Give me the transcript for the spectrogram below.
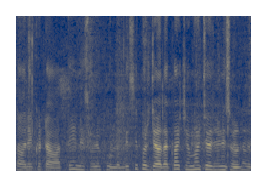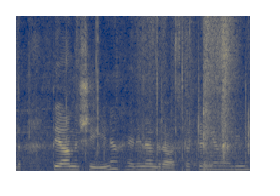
ਸਾਰੇ ਕਟਾਤੇ, ਇੰਨੇ ਸੋਹਣੇ ਫੁੱਲ ਲੱਗੇ ਸੀ, ਪਰ ਜ਼ਿਆਦਾ ਘਰ ਚਮਚ ਜਿਹਾ ਨਹੀਂ ਸੋਹਣਾ ਲੱਗਦਾ। ਤੇ ਆ ਮਸ਼ੀਨ ਆ, ਇਹਦੇ ਨਾਲ ਗਰਾਸ ਕੱਟਣੀਆਂ ਵਾਲੀ ਨੇ।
